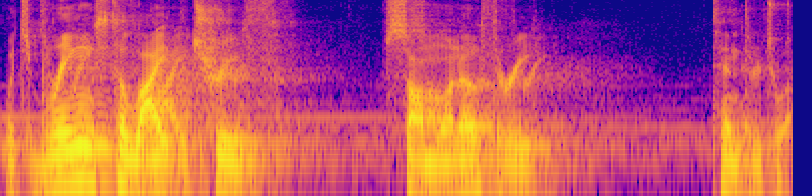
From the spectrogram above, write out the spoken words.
which brings to light the truth of Psalm 103, 10 through 12.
